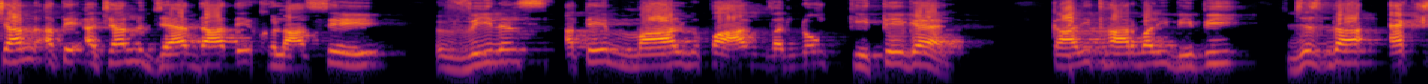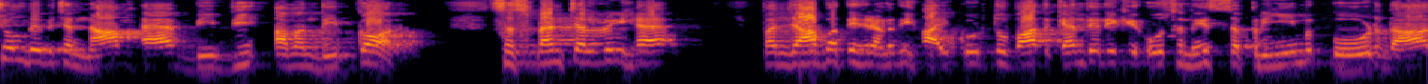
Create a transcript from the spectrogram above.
ਚੱਲ ਅਤੇ ਅਚਲ ਜਾਇਦਾਦ ਦੇ ਖੁਲਾਸੇ ਵਿਜੀਲੈਂਸ ਅਤੇ ਮਾਲ ਵਿਭਾਗ ਵੱਲੋਂ ਕੀਤੇ ਗਏ। ਕਾਲੀ ਥਾਰ ਵਾਲੀ ਬੀਬੀ, ਜਿਸ ਦਾ ਐਕਚੁਅਲ ਦੇ ਵਿੱਚ ਨਾਮ ਹੈ ਬੀਬੀ ਅਮਨਦੀਪ ਕੌਰ। ਸਸਪੈਂਡ ਚੱਲ ਰਹੀ ਹੈ। ਪੰਜਾਬ ਅਤੇ ਹਰਿਆਣਾ ਦੀ ਹਾਈ ਕੋਰਟ ਤੋਂ ਬਾਅਦ ਕਹਿੰਦੇ ਨੇ ਕਿ ਉਸ ਨੇ ਸੁਪਰੀਮ ਕੋਰਟ ਦਾ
